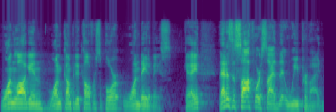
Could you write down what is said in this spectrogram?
One login, one company to call for support, one database. Okay. That is the software side that we provide.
